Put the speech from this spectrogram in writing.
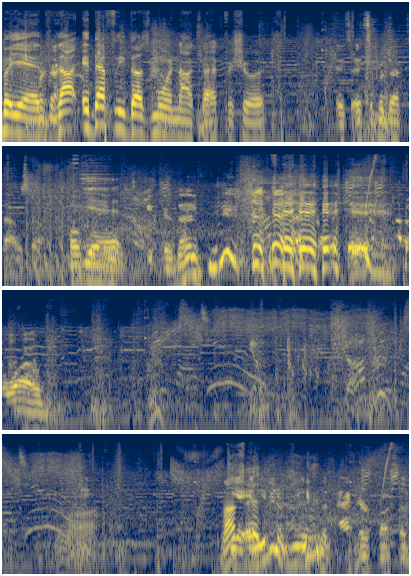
But yeah, that, it definitely does more knockback for sure. It's it's a projectile, so hopefully Yeah. it's weaker than out of wild. Mouse yeah, and even even the back air cross up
